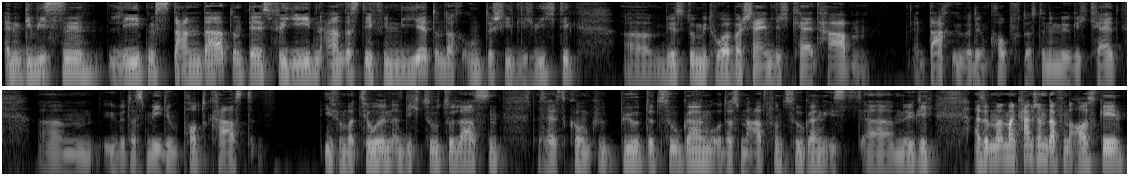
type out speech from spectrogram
einen gewissen Lebensstandard und der ist für jeden anders definiert und auch unterschiedlich wichtig, äh, wirst du mit hoher Wahrscheinlichkeit haben. Ein Dach über dem Kopf, du hast eine Möglichkeit, ähm, über das Medium Podcast Informationen an dich zuzulassen. Das heißt, Computerzugang oder Smartphonezugang ist äh, möglich. Also man, man, kann schon davon ausgehen,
